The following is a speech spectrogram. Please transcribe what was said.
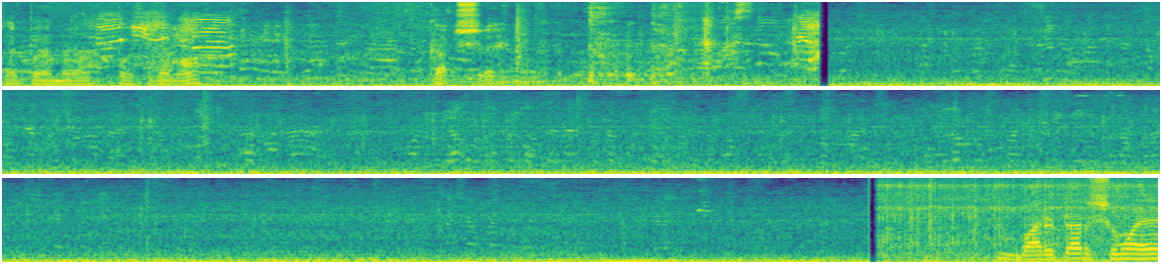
তারপর আমরা পৌঁছে যাব কাশে বারোটার সময়ে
